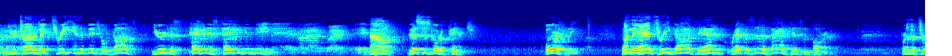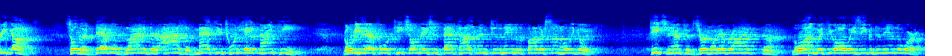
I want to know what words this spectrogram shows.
When you try to make three individual gods, you're just pagan as pagan can be. Now, this is going to pinch. Fourthly, when they had three gods, they had to represent a baptism for him. For the three gods. So the devil blinded their eyes of Matthew 28, 19. Go ye therefore teach all nations, baptizing them to the name of the Father, Son, Holy Ghost. Teaching them to observe whatever I have done. Lo, I'm with you always, even to the end of the world.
